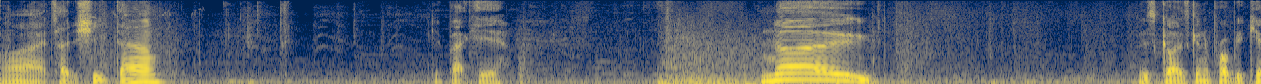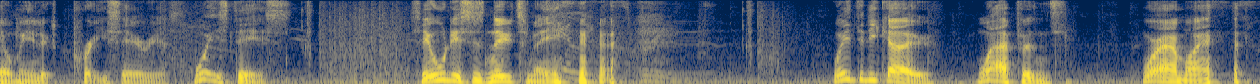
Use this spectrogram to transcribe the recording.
Alright, take the sheet down. Get back here. No! This guy's going to probably kill me. He looks pretty serious. What is this? See, all this is new to me. Where did he go? What happens? Where am I?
